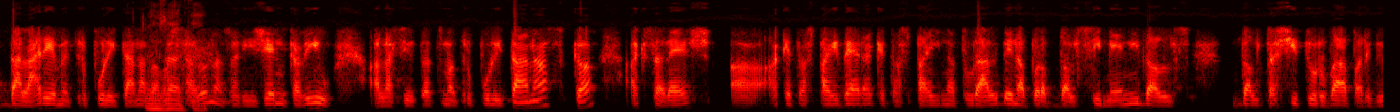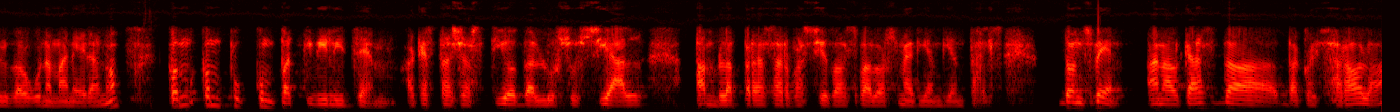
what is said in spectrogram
de l'àrea metropolitana de Exacte. Barcelona, és a dir, gent que viu a les ciutats metropolitanes que accedeix a aquest espai verd, aquest espai natural ben a prop del ciment i dels, del teixit urbà, per dir-ho d'alguna manera. No? Com, com compatibilitzem aquesta gestió de l'ús social amb la preservació dels valors mediambientals? Doncs bé, en el cas de, de Collserola,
